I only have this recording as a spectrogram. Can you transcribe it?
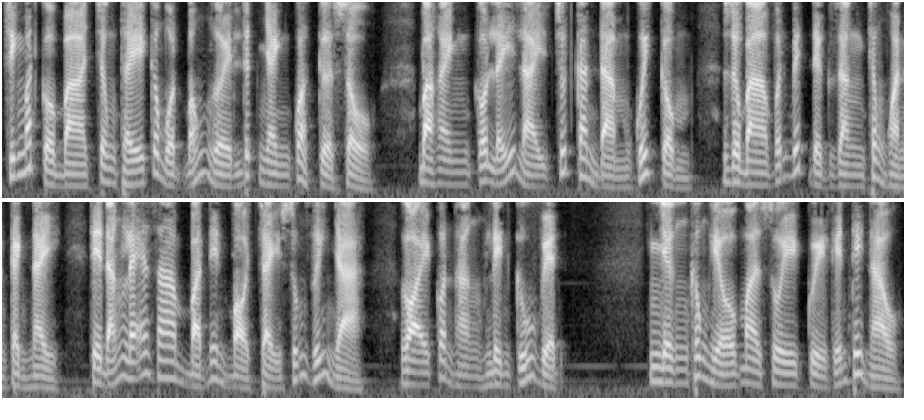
chính mắt của bà trông thấy có một bóng người lướt nhanh qua cửa sổ. Bà hạnh có lấy lại chút can đảm cuối cùng, dù bà vẫn biết được rằng trong hoàn cảnh này thì đáng lẽ ra bà nên bỏ chạy xuống dưới nhà, gọi con hàng lên cứu viện. Nhưng không hiểu mà xui quỷ khiến thế nào,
